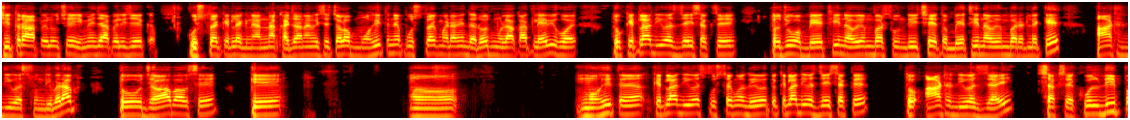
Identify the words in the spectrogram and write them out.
ચિત્ર આપેલું છે ઇમેજ આપેલી છે, એક પુસ્તક એટલે જ્ઞાનના ખજાના વિશે. ચલો, મોહિતને પુસ્તક મેળાની દરરોજ મુલાકાત લેવી હોય તો કેટલા દિવસ જઈ શકશે? તો જુઓ, બેથી નવેમ્બર સુધી છે, તો બેથી નવેમ્બર એટલે કે આઠ દિવસ સુધી, બરાબર? તો જવાબ આવશે કે મોહિત કેટલા દિવસ પુસ્તકમાં દેવો તો કેટલા દિવસ જઈ શકશે? તો આઠ દિવસ જઈ શકશે. કુલદીપ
